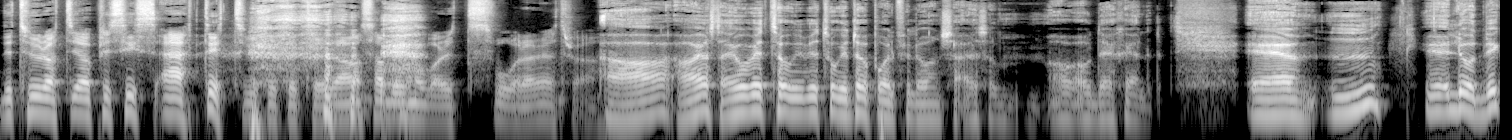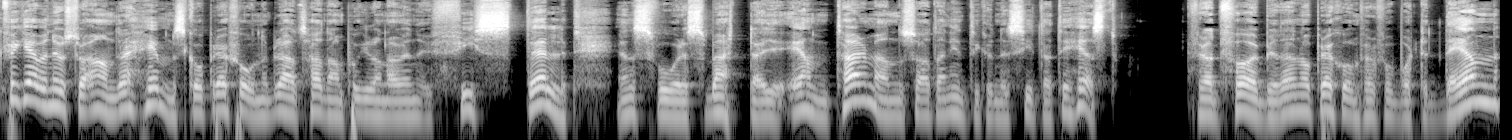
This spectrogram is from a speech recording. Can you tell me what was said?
det är tur att jag precis ätit, vid slutet, tur. Annars hade det nog varit svårare tror jag. Ja, ja just det. Jo, vi tog, vi tog ett uppehåll för lunch här som, av, av det skälet. Eh, mm. Eh, Ludvig fick även utstå andra hemska operationer. Bland annat hade han på grund av en fistel en svår smärta i ändtarmen så att han inte kunde sitta till häst. För att förbereda en operation för att få bort den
